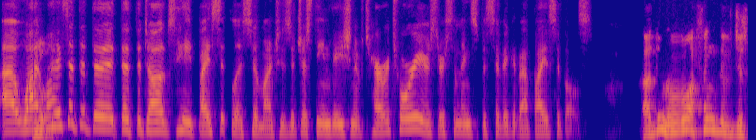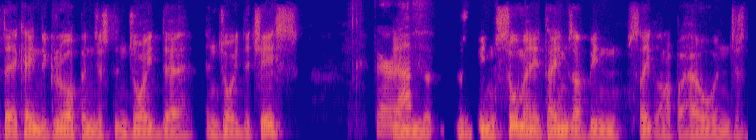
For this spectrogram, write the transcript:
Uh, why no. why is it that the that the dogs hate bicyclists so much? Is it just the invasion of territory, or is there something specific about bicycles? I don't know. I think they've just uh, kind of grew up and just enjoyed the enjoyed the chase. Fair and enough. There's been so many times I've been cycling up a hill and just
